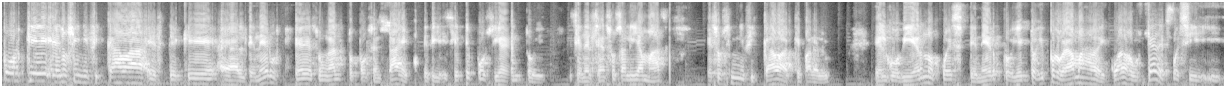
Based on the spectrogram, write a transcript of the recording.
porque eso significaba este, que al tener ustedes un alto porcentaje, de 17%, y, si en el censo salía más, eso significaba que para el, el gobierno pues tener proyectos y programas adecuados a ustedes, pues si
